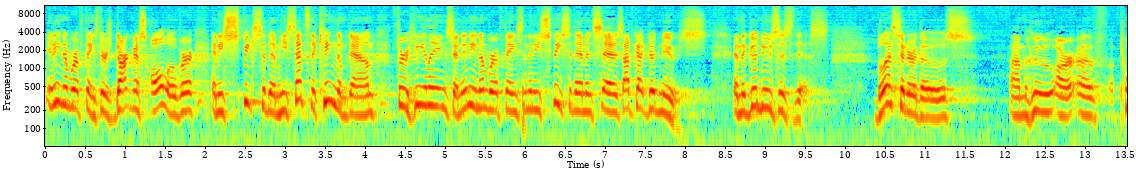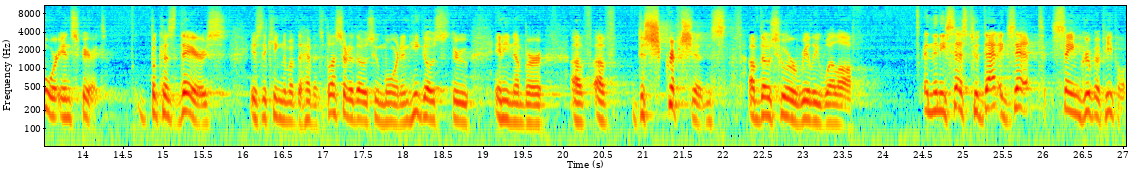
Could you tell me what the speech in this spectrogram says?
any number of things. There's darkness all over, and he speaks to them. He sets the kingdom down through healings and any number of things, and then he speaks to them and says, I've got good news. And the good news is this Blessed are those um, who are of poor in spirit, because theirs is the kingdom of the heavens. Blessed are those who mourn. And he goes through any number of, of descriptions of those who are really well off. And then he says to that exact same group of people,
